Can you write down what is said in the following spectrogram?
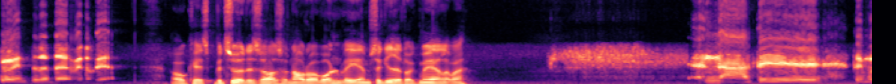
kører ind til den dag, jeg vinder VM. Okay, så betyder det så også, at når du har vundet VM, så gider du ikke mere, eller hvad? Nej, det, det må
